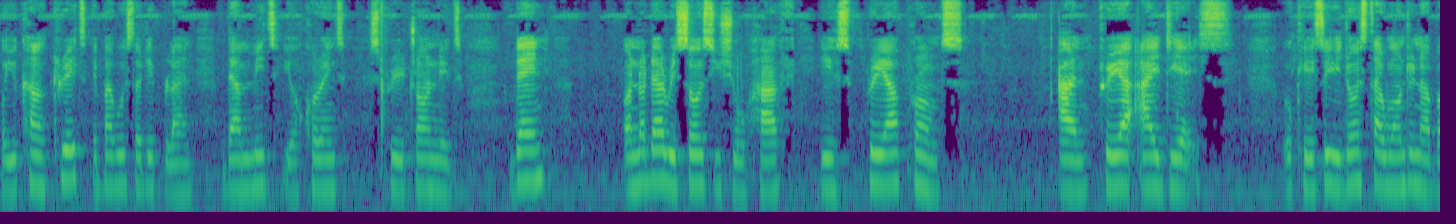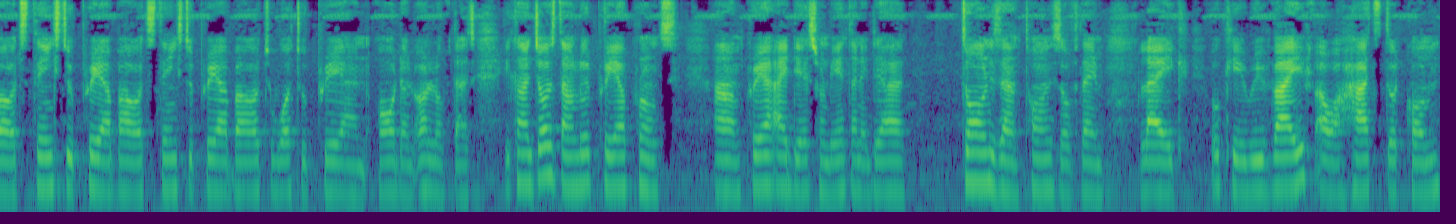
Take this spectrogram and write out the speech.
or you can create a bible study plan that meets your current spiritual needs. Then another resource you should have is prayer prompts and prayer ideas okay so you don't start wondering about things to pray about things to pray about what to pray and all that all of that. You can just download prayer prompts um prayer ideas from the internet. There are tons and tons of them. Like okay reviveourheart.com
